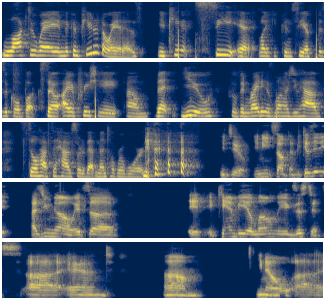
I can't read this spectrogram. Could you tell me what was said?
locked away in the computer the way it is. You can't see it like you can see a physical book. So I appreciate um, that you, who've been writing as long as you have, still have to have sort of that mental reward. you do. You need something because it, as you know, it's a, it, it can be a lonely existence. Uh, and um, you know, uh,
